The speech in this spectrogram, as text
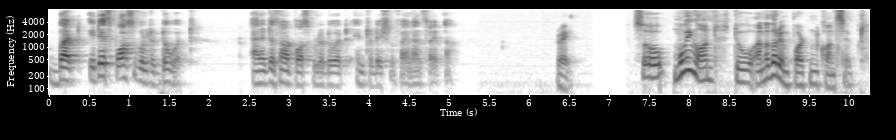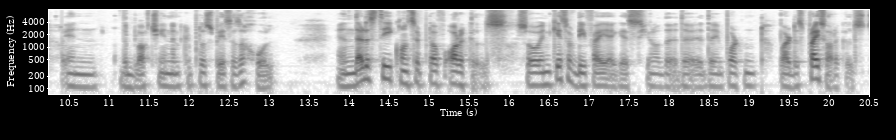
But it is possible to do it, and it is not possible to do it in traditional finance right now. Right. So, moving on to another important concept in the blockchain and crypto space as a whole. And that is the concept of oracles. So in case of defi i guess you know the the, the important part is price oracles.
